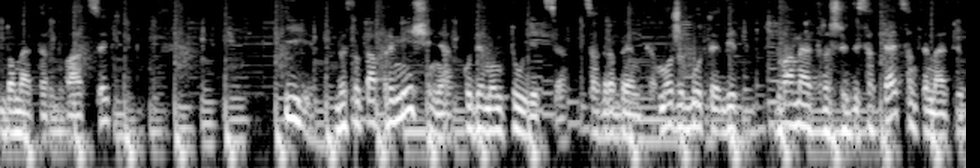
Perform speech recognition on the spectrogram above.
до 1,20 м. І висота приміщення, куди монтується ця драбинка, може бути від 2 метра 65 сантиметрів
